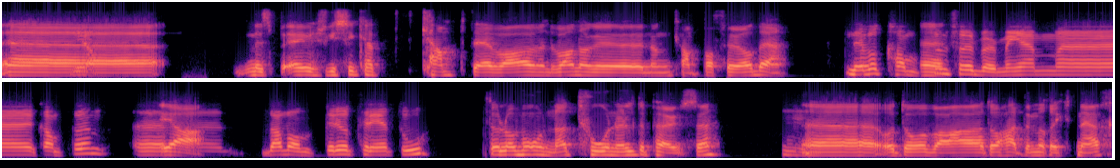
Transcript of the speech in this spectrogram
Eh, ja. Jeg husker ikke hva kamp det var, men det var noen, noen kamper før det. Det var kampen før Birmingham-kampen. Ja. Da vant dere jo 3-2. Da lå vi under 2-0 til pause, mm. og da, var, da hadde vi rykt ned.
